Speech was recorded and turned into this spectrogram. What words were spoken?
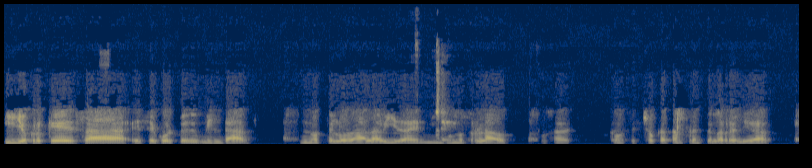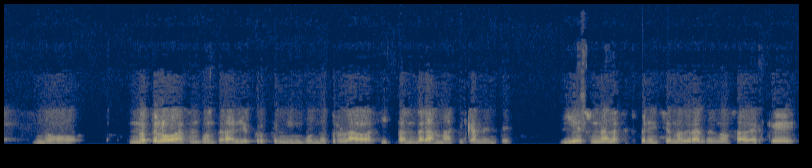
Y yo creo que esa, ese golpe de humildad no te lo da la vida en ningún otro lado. O sea, cuando te choca tan frente a la realidad, no, no te lo vas a encontrar yo creo que en ningún otro lado así tan dramáticamente. Y es una de las experiencias más grandes, ¿no? Saber que,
